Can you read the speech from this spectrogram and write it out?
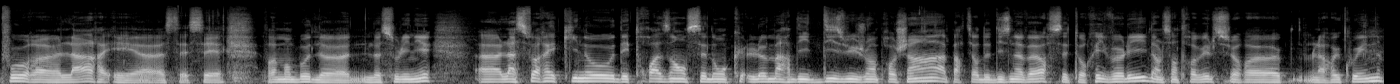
pour euh, l'art et euh, c'est vraiment beau de le, de le souligner. Euh, la soirée Kino des 3 ans, c'est donc le mardi 18 juin prochain à partir de 19h. C'est au Rivoli, dans le centre-ville sur euh, la rue Queen.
